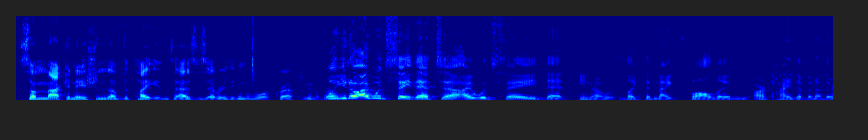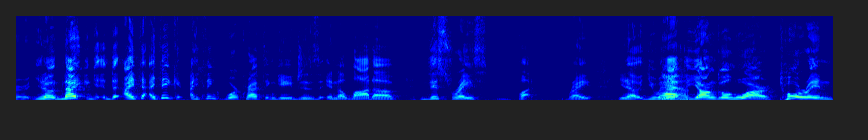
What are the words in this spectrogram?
some machination of the Titans, as is everything in the Warcraft universe. Well, you know, I would say that uh, I would say that you know, like the Nightfallen are kind of another. You know, night. I, th- I think I think Warcraft engages in a lot of this race, right. You know, you have Yeah. the Yaungol who are Tauren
